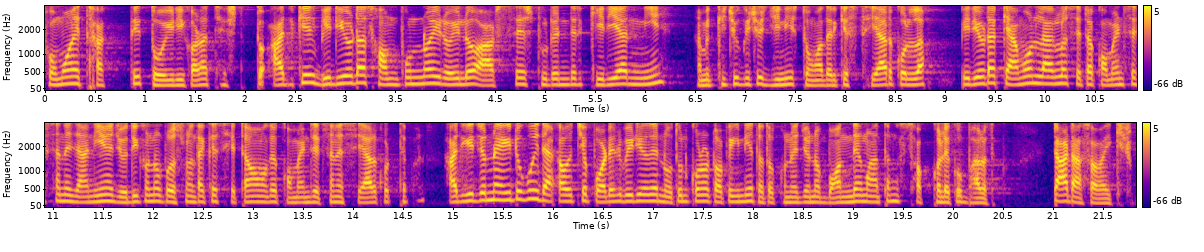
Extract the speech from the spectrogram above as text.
সময় থাকতে তৈরি করার চেষ্টা। তো আজকের ভিডিওটা সম্পূর্ণই রইল আর্টসের স্টুডেন্টদের কেরিয়ার নিয়ে। আমি কিছু কিছু জিনিস তোমাদেরকে শেয়ার করলাম। ভিডিওটা কেমন লাগল সেটা কমেন্ট সেকশানে জানিয়ে যদি কোনো প্রশ্ন থাকে, সেটাও আমাকে কমেন্ট সেকশানে শেয়ার করতে পারো। আজকের জন্য এইটুকুই। দেখা হচ্ছে পরের ভিডিওতে নতুন কোনো টপিক নিয়ে। ততক্ষণের জন্য বন্দে মাতাম সকলে খুব ভালো থাকো। টাটা সবাইকে।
